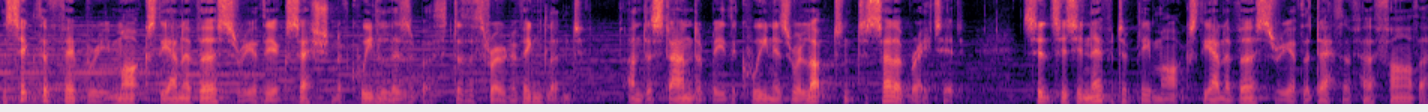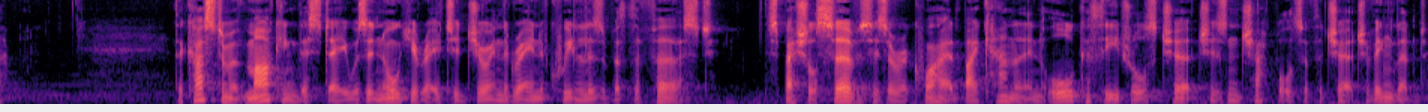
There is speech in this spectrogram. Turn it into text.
The 6th of February marks the anniversary of the accession of Queen Elizabeth to the throne of England. Understandably, the Queen is reluctant to celebrate it, since it inevitably marks the anniversary of the death of her father. The custom of marking this day was inaugurated during the reign of Queen Elizabeth I. Special services are required by canon in all cathedrals, churches, and chapels of the Church of England.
